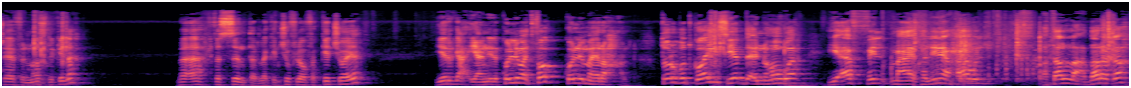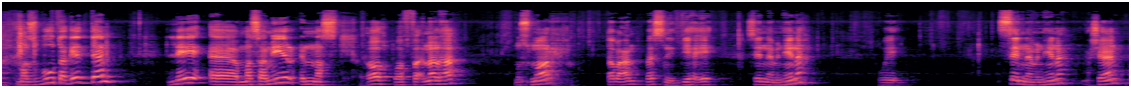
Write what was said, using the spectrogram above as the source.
شايف النصل كده؟ بقى في السنتر لكن شوف لو فكيت شوية. يرجع يعني كل ما تفك كل ما يرحل. تربط كويس يبدأ إن هو يقفل معاك. خليني أحاول أطلع درجة مظبوطة جدا لمسامير النصل. أهو وفقنا لها مسمار. طبعا بس نديها إيه؟ سنة من هنا. وسنة من هنا عشان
